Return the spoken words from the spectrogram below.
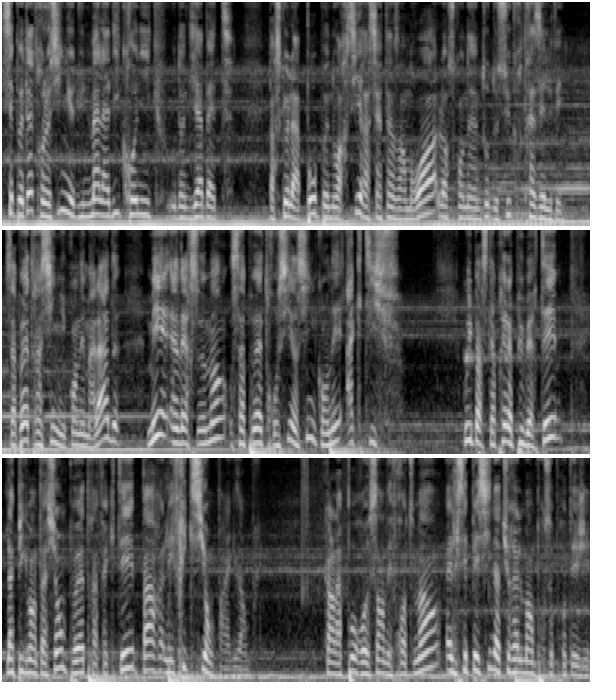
c'est peut-être le signe d'une maladie chronique ou d'un diabète, parce que la peau peut noircir à certains endroits lorsqu'on a un taux de sucre très élevé. Ça peut être un signe qu'on est malade, mais inversement, ça peut être aussi un signe qu'on est actif. Oui, parce qu'après la puberté, la pigmentation peut être affectée par les frictions, par exemple. Quand la peau ressent des frottements, elle s'épaissit naturellement pour se protéger.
